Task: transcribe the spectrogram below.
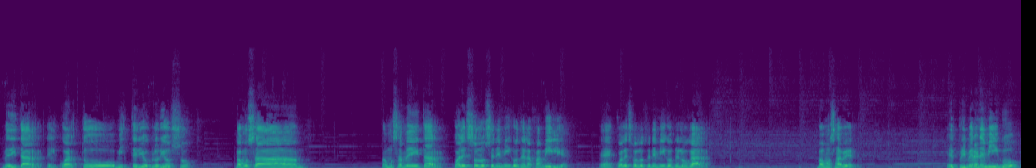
meditar el cuarto misterio glorioso, vamos a, vamos a meditar cuáles son los enemigos de la familia, ¿eh? cuáles son los enemigos del hogar. Vamos a ver. El primer enemigo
